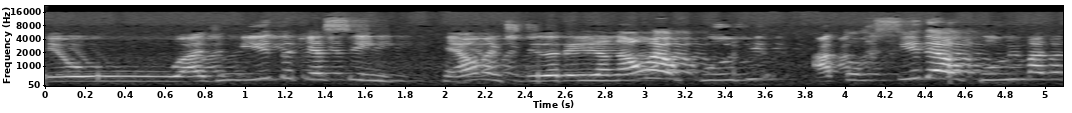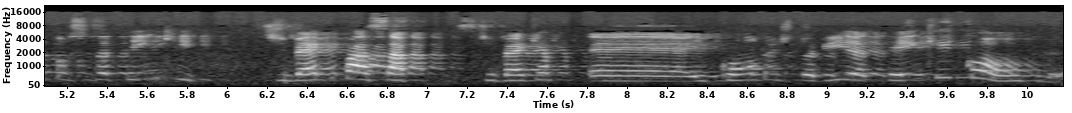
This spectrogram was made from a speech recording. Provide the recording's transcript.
eu admito que, assim, realmente, a diretoria não é o clube, a torcida é o clube, mas a torcida tem que, se tiver que passar, se tiver que é, ir contra a diretoria, tem que ir contra.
